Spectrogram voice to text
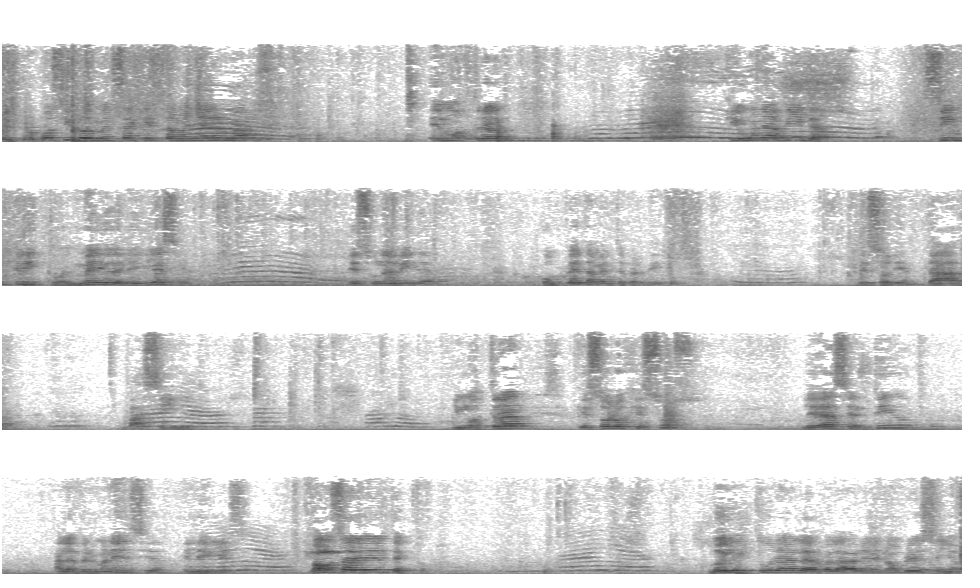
El propósito del mensaje esta mañana, hermanos, es mostrar que una vida sin Cristo en medio de la iglesia es una vida completamente perdida, desorientada, vacía. Y mostrar que solo Jesús le da sentido a la permanencia en la iglesia. Vamos a leer el texto. Doy lectura a la palabra en el nombre del Señor.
